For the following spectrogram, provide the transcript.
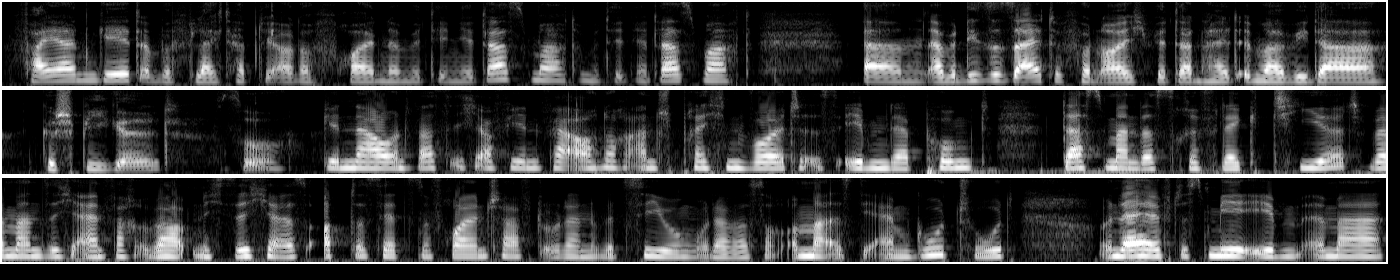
feiern geht, aber vielleicht habt ihr auch noch Freunde, mit denen ihr das macht und mit denen ihr das macht. Ähm, aber diese Seite von euch wird dann halt immer wieder gespiegelt. So. Genau, und was ich auf jeden Fall auch noch ansprechen wollte, ist eben der Punkt, dass man das reflektiert, wenn man sich einfach überhaupt nicht sicher ist, ob das jetzt eine Freundschaft oder eine Beziehung oder was auch immer ist, die einem gut tut. Und da hilft es mir eben immer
